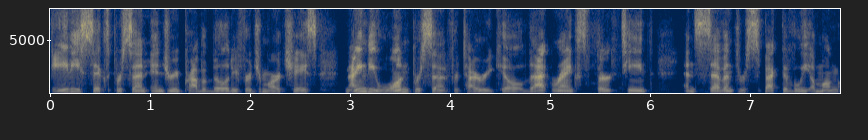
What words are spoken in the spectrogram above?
86% injury probability for Ja'Marr Chase, 91% for Tyreek Hill. That ranks 13th and 7th, respectively, among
